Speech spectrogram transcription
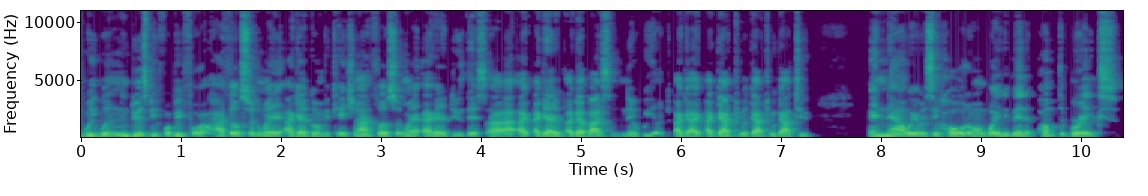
we wouldn't do this before. Before I feel a certain way, I gotta go on vacation. I feel a certain way, I gotta do this. I I, I gotta I gotta buy something new. We I, I, I got to, I got to, I got to. And now we're able to say, hold on, wait a minute, pump the brakes,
